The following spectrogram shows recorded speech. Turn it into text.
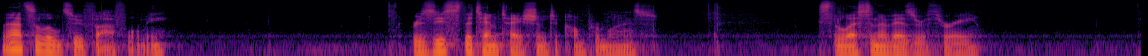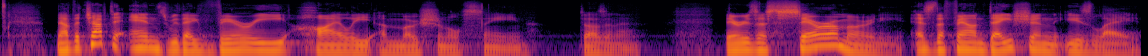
That's a little too far for me. Resist the temptation to compromise. It's the lesson of Ezra 3. Now, the chapter ends with a very highly emotional scene, doesn't it? There is a ceremony as the foundation is laid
